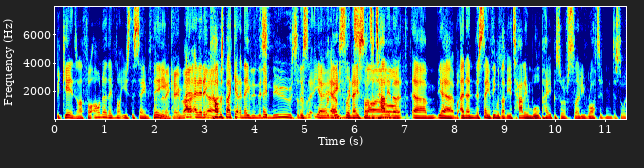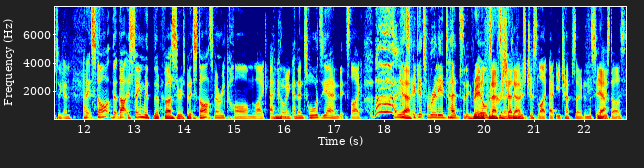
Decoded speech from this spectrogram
begins and I thought oh no they've not used the same theme it came And- back, and, then it comes back in and they've, in this they've new sort of yeah, Renaissance, um, Renaissance. Italian, uh, um, yeah, and and the same thing with like the Italian wallpaper sort of slowly rotting and distorting, and And it start that, that is same with the first series, but it starts very calm, like echoing, and then towards the end, it's like ah, it, gets, Mm. Yeah. it gets really intense and it Really builds and frenetic, crescendos, yeah. just like each episode in the series does.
